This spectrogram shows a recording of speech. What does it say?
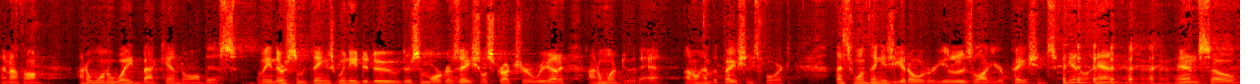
And I thought, I don't want to wade back into all this. I mean, there's some things we need to do. There's some organizational structure we got to. I don't want to do that. I don't have the patience for it. That's one thing as you get older, you lose a lot of your patience, you know. And and so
